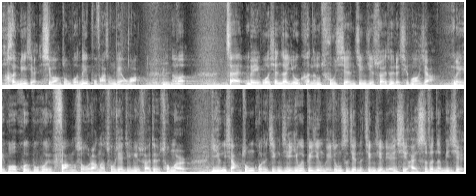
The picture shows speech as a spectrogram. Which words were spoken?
很明显希望中国内部发生变化。那么，在美国现在有可能出现经济衰退的情况下，美国会不会放手让它出现经济衰退，从而影响中国的经济？因为毕竟美中之间的经济联系还十分的密切。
